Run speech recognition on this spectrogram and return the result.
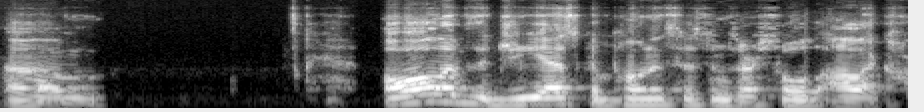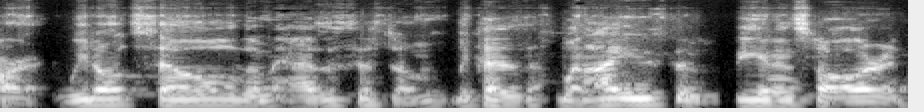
Um, all of the GS component systems are sold a la carte. We don't sell them as a system because when I used to be an installer and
